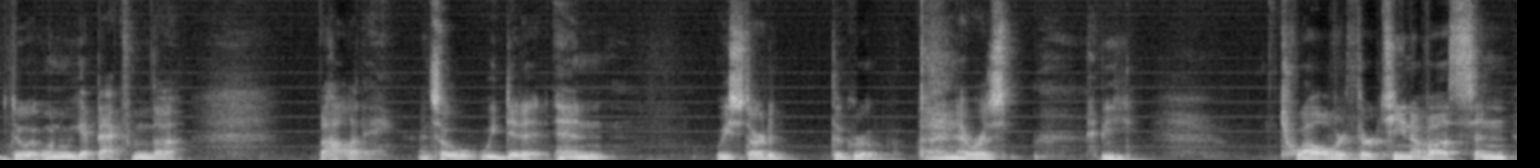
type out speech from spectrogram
do it when we get back from the the holiday." And so we did it, and we started the group and there was maybe 12 or 13 of us and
